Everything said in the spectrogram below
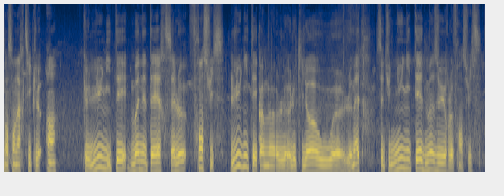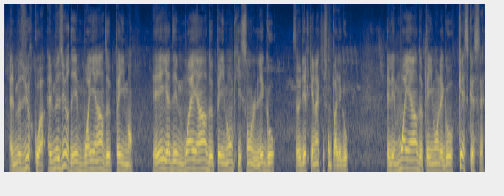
dans son article 1 que l'unité monétaire, c'est le franc suisse. L'unité, comme euh, le, kilo ou euh, le mètre, c'est une unité de mesure, le franc suisse. Elle mesure quoi? Elle mesure des moyens de paiement. Et il y a des moyens de paiement qui sont légaux. Ça veut dire qu'il y en a qui ne sont pas légaux. Et les moyens de paiement légaux, qu'est-ce que c'est?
